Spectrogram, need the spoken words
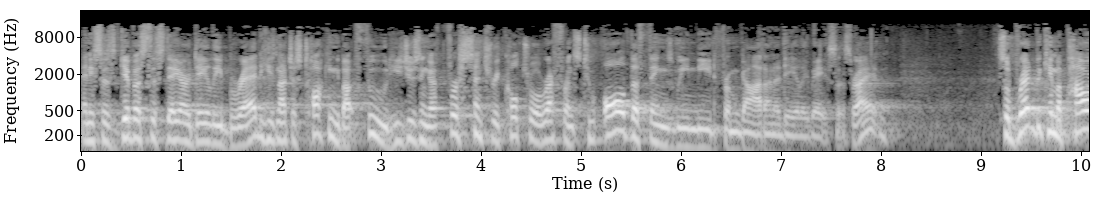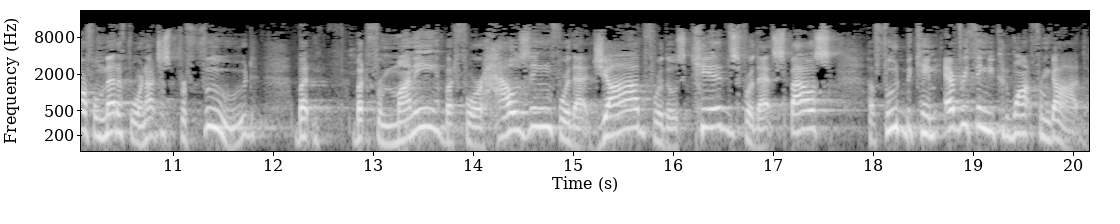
and He says, Give us this day our daily bread, He's not just talking about food, He's using a first century cultural reference to all the things we need from God on a daily basis, right? So bread became a powerful metaphor, not just for food, but, but for money, but for housing, for that job, for those kids, for that spouse. Uh, food became everything you could want from God.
